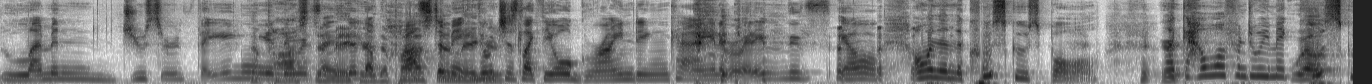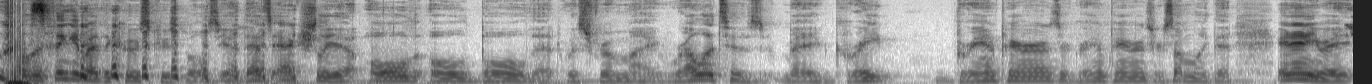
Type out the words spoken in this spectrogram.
lemon juicer thing. The pasta maker. The, the pasta, maker. Which is like the old grinding kind. Or oh, oh, and then the couscous bowl. Like, how often do we make well, couscous? Well, the thing about the couscous bowls, yeah, that's actually an old, old bowl that was from my relatives, my great grandparents or grandparents or something like that. At any rate,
